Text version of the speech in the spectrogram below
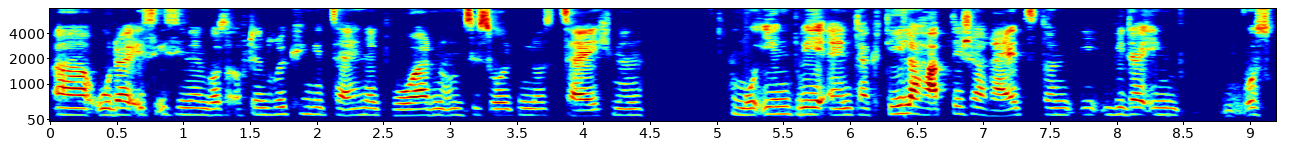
äh, oder es ist ihnen was auf den Rücken gezeichnet worden und sie sollten das zeichnen, wo irgendwie ein taktiler, haptischer Reiz dann wieder in was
